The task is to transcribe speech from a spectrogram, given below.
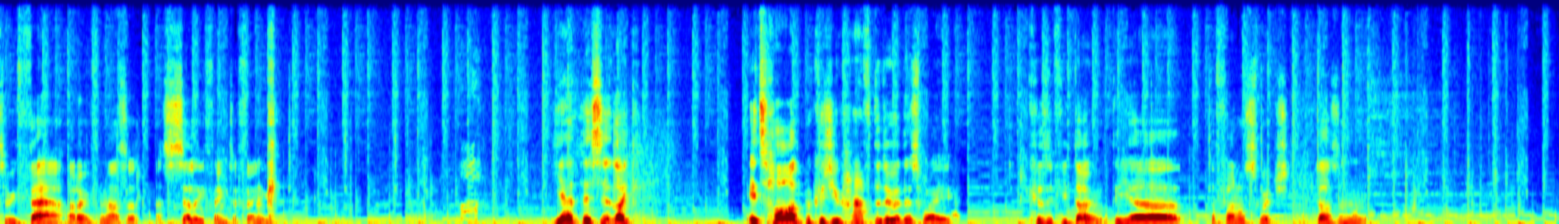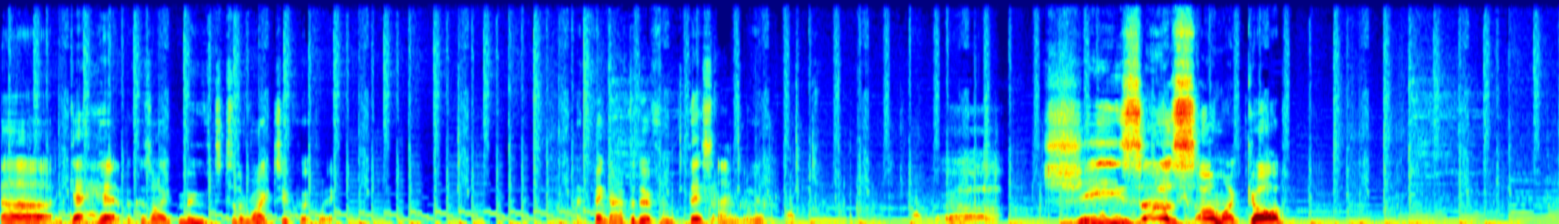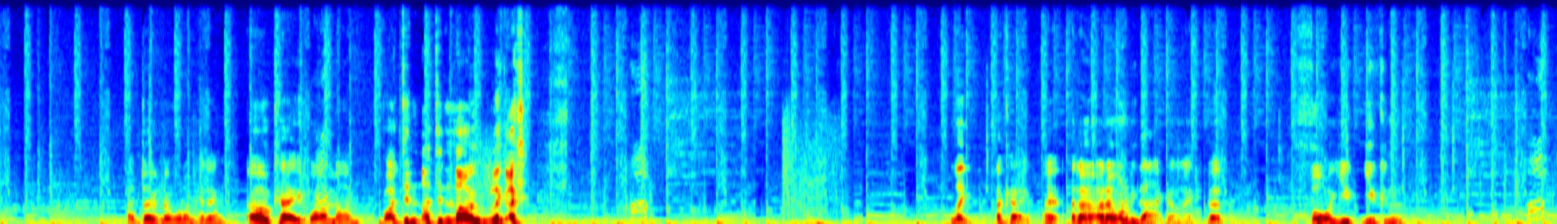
To be fair, I don't think that's a, a silly thing to think. Yeah, this is like... It's hard because you have to do it this way. Because if you don't, the uh, the final switch doesn't uh, get hit because I moved to the right too quickly. I think I have to do it from this angle. Jesus! Oh my god. I don't know what I'm hitting. Okay, well I'm, I'm I didn't I didn't know. Like I Like, okay, I, I don't I don't want to be that guy, but four, you you can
